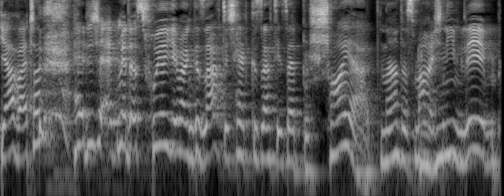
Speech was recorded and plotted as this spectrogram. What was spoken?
ja, weiter. hätte, ich, hätte mir das früher jemand gesagt, ich hätte gesagt, ihr seid bescheuert. Ne? Das mache mhm. ich nie im Leben.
